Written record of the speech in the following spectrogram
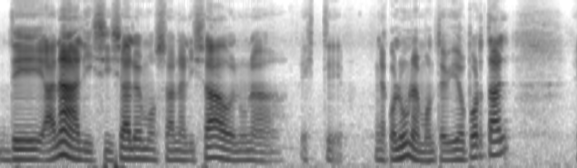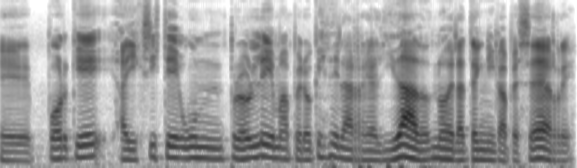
de análisis, ya lo hemos analizado en una este, una columna en Montevideo Portal, eh, porque ahí existe un problema, pero que es de la realidad, no de la técnica PCR.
